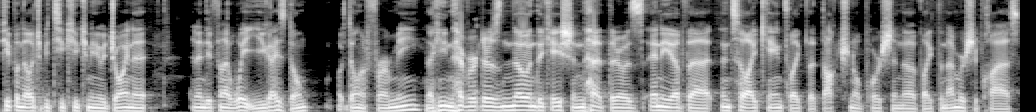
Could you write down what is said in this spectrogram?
people in the LGBTQ community would join it, and then they feel like, wait, you guys don't don't affirm me. Like he never, there's no indication that there was any of that until I came to like the doctrinal portion of like the membership class.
